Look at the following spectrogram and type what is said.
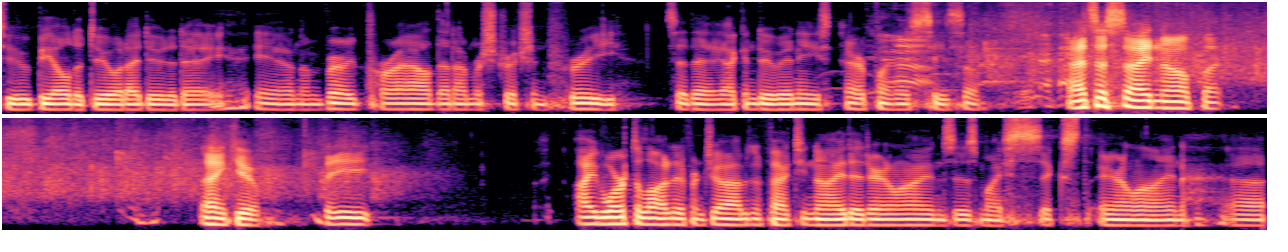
to be able to do what I do today. And I'm very proud that I'm restriction free today. I can do any airplane I see. So that's a side note, but thank you. The I worked a lot of different jobs. In fact, United Airlines is my sixth airline. Uh,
